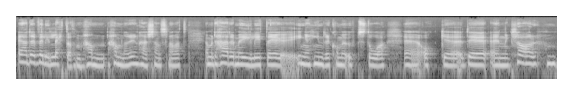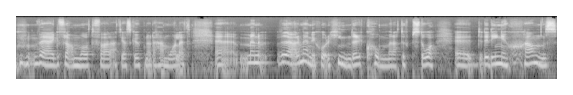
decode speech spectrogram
är det väldigt lätt att man hamnar i den här känslan av att ja, men det här är möjligt, det, inga hinder kommer uppstå eh, och eh, det är en klar väg framåt för att jag ska uppnå det här målet. Men vi är människor, hinder kommer att uppstå. Det är ingen chans,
